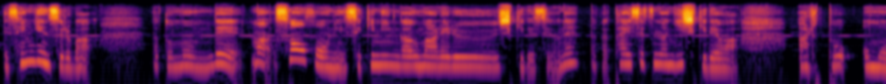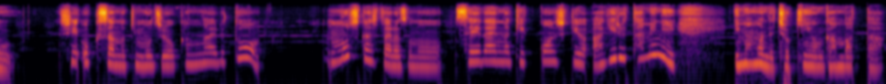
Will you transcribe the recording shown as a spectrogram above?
て宣言する場だと思うんで、まあ双方に責任が生まれる式ですよね。だから大切な儀式ではあると思うし、奥さんの気持ちを考えると、もしかしたらその盛大な結婚式を挙げるために今まで貯金を頑張った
